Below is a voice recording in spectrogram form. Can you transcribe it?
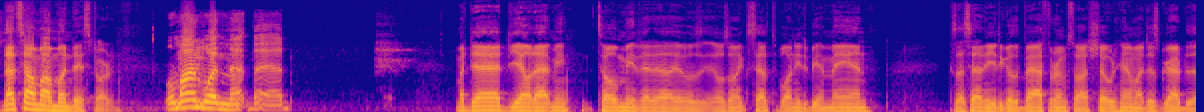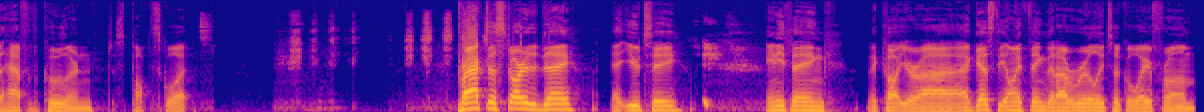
That's how my Monday started. Well, mine wasn't that bad. My dad yelled at me, told me that uh, it was it was unacceptable. I need to be a man because I said I needed to go to the bathroom. So I showed him. I just grabbed the half of the cooler and just popped the squat. Practice started today at UT. Anything that caught your eye? I guess the only thing that I really took away from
